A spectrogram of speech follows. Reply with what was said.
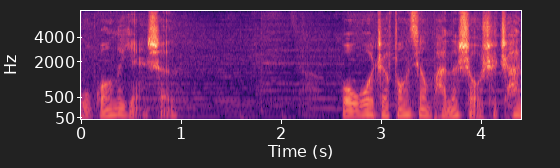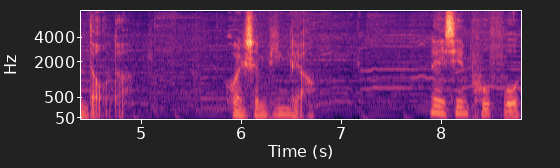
无光的眼神。我握着方向盘的手是颤抖的，浑身冰凉，内心匍匐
